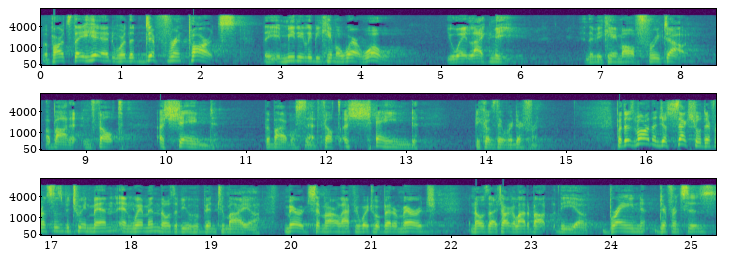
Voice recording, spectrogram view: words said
The parts they hid were the different parts. They immediately became aware, whoa, you ain't like me. And they became all freaked out about it and felt ashamed, the Bible said, felt ashamed because they were different. But there's more than just sexual differences between men and women. Those of you who've been to my uh, marriage seminar, Laugh Your Way to a Better Marriage, knows that I talk a lot about the uh, brain differences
